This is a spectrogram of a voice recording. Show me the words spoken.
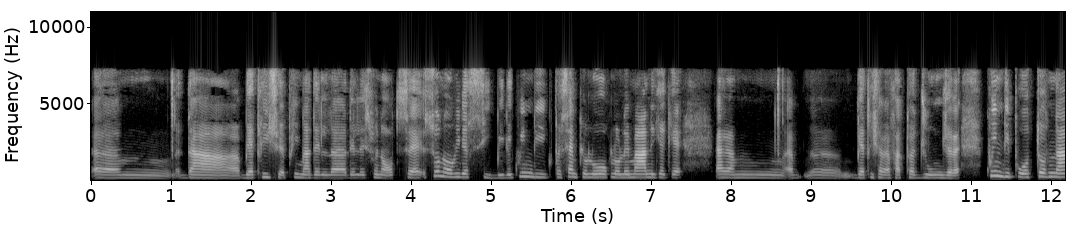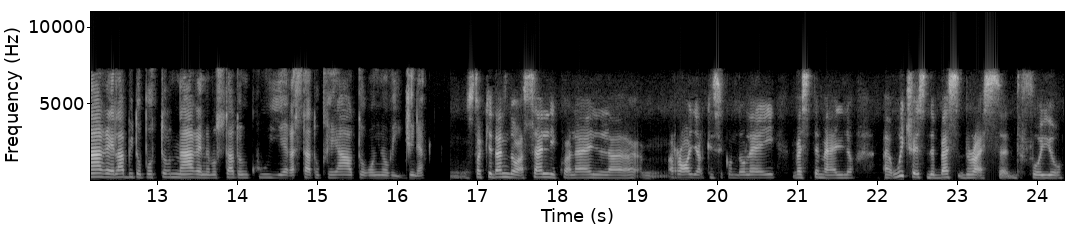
um, da Beatrice prima del, delle sue nozze sono riversibili, quindi per esempio l'orlo, le maniche che um, uh, Beatrice aveva fatto aggiungere, quindi può tornare, l'abito può tornare nello stato in cui era stato creato in origine. Sto chiedendo a Sally qual è il Royal che secondo lei veste meglio. Uh, which is the best dressed for you?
